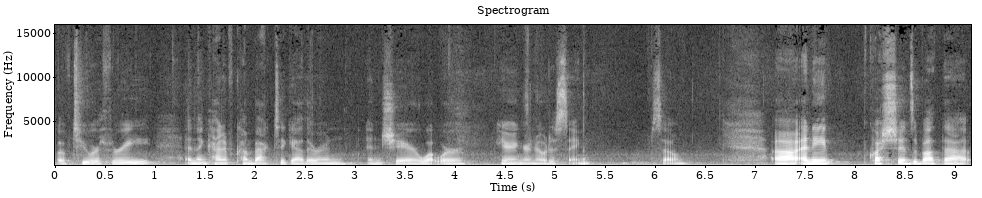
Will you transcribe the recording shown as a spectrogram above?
of two or three, and then kind of come back together and, and share what we're hearing or noticing. So, uh, any questions about that?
